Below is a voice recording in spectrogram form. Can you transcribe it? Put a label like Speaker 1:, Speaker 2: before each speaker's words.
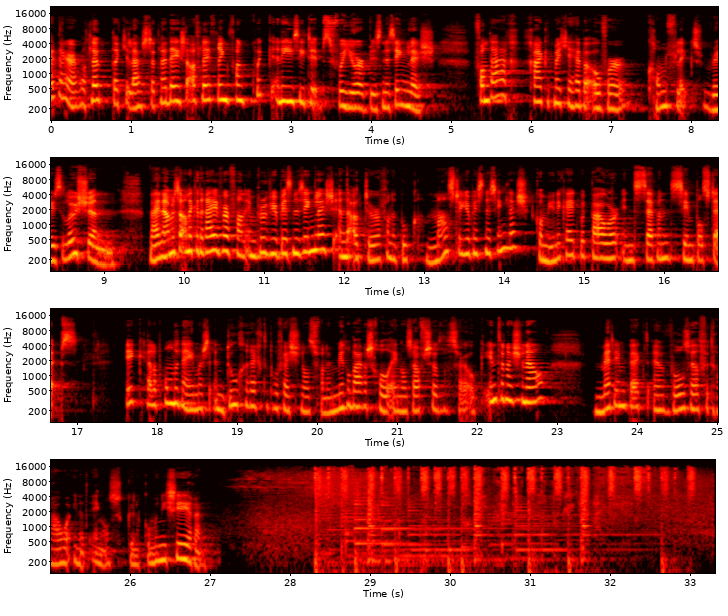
Speaker 1: Hi there, wat leuk dat je luistert naar deze aflevering van Quick and Easy Tips for Your Business English. Vandaag ga ik het met je hebben over conflict resolution. Mijn naam is Anneke Drijver van Improve Your Business English en de auteur van het boek Master Your Business English: Communicate with Power in 7 Simple Steps. Ik help ondernemers en doelgerichte professionals van een middelbare school Engels af, zodat ze ook internationaal met impact en vol zelfvertrouwen in het Engels kunnen communiceren.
